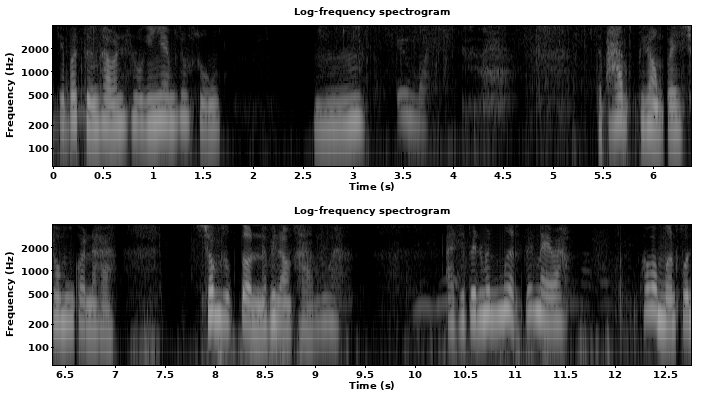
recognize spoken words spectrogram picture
เก็บมาถึงค่ะมันลูกเงี้ยๆมันสูงสูงๆอืมอึมอะจะพาพี่น้องไปชมก่อนนะคะ ชมสุกตนนะพี่น้องค่ะเพราะว่าอาจจะเป็นมืดๆเรื่องไหนวะเพราะว่าเหมือนฝน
